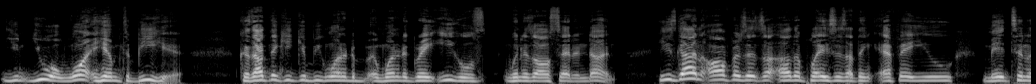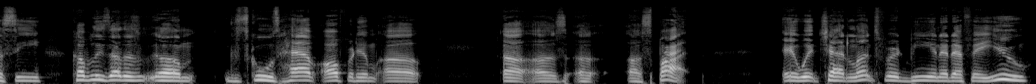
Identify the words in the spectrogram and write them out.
you you will want him to be here because I think he could be one of the one of the great Eagles when it's all said and done. He's gotten offers at other places. I think FAU, Mid Tennessee, a couple of these other um, schools have offered him a a, a, a spot. And with Chad Lunsford being at FAU,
